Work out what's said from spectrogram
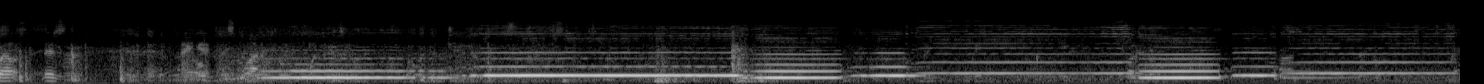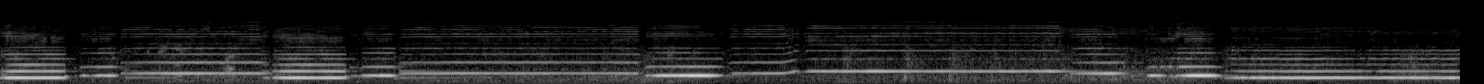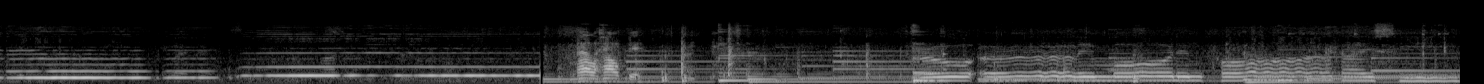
Well, there's. I get this. What? I'll help you. Through early morning fog, I see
